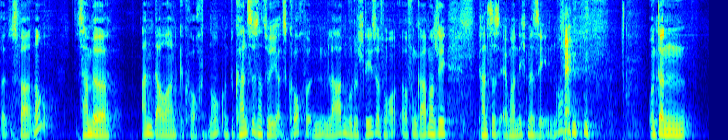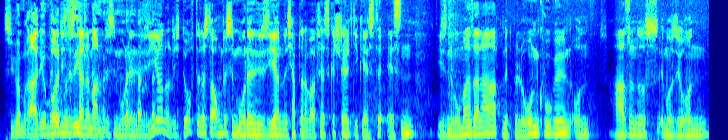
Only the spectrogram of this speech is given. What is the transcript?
Das war, ne? Das haben wir andauernd gekocht. Ne? Und du kannst es natürlich als Koch im Laden, wo du stehst auf dem, auf dem Gartmansee, kannst du es irgendwann nicht mehr sehen. Ne? Und dann Das ist wie beim Radio wollte ich das gerne mal ein bisschen modernisieren und ich durfte das da auch ein bisschen modernisieren. Ich habe dann aber festgestellt, die Gäste essen diesen Hummersalat mit Melonenkugeln und Haselnuss-Emulsionen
